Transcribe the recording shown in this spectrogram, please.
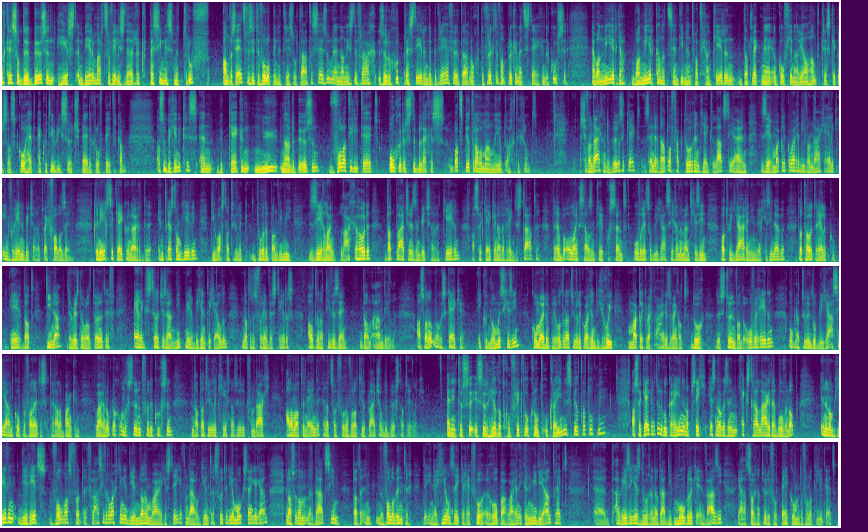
Dag Chris, op de beurzen heerst een berenmarkt, zoveel is duidelijk. Pessimisme troef. Anderzijds, we zitten volop in het resultatenseizoen en dan is de vraag, zullen goed presterende bedrijven daar nog de vruchten van plukken met stijgende koersen? En wanneer, ja, wanneer kan het sentiment wat gaan keren? Dat lijkt mij een kolfje naar jouw hand, Chris Kippers, als co-head Equity Research bij de Groof Peterkam. Als we beginnen, Chris, en we kijken nu naar de beurzen, volatiliteit, ongeruste beleggers, wat speelt er allemaal mee op de achtergrond? Als je vandaag naar de beurzen kijkt, zijn er een aantal factoren die de laatste jaren zeer makkelijk waren, die vandaag eigenlijk één voor één een beetje aan het wegvallen zijn. Ten eerste kijken we naar de interestomgeving. Die was natuurlijk door de pandemie zeer lang laag gehouden. Dat plaatje is een beetje aan het keren. Als we kijken naar de Verenigde Staten, daar hebben we onlangs zelfs een 2% overheidsobligatierendement gezien, wat we jaren niet meer gezien hebben. Dat houdt er eigenlijk op neer dat TINA, There is no alternative, eigenlijk stilletjes aan niet meer begint te gelden en dat er dus voor investeerders alternatieven zijn dan aandelen. Als we dan ook nog eens kijken, economisch gezien, komen we uit een periode natuurlijk waarin de groei makkelijk werd aangezwengeld door de steun van de overheden. Ook natuurlijk de obligatieaankopen vanuit de centrale banken waren ook nog ondersteunend voor de koersen. En dat natuurlijk geeft natuurlijk vandaag allemaal ten einde en dat zorgt voor een volatiel plaatje op de beurs natuurlijk. En intussen is er heel dat conflict ook rond Oekraïne. Speelt dat ook mee? Als we kijken natuurlijk, Oekraïne op zich is nog eens een extra laag daarbovenop. In een omgeving die reeds vol was voor inflatieverwachtingen die enorm waren gestegen. Vandaar ook die interestvoeten die omhoog zijn gegaan. En als we dan inderdaad zien dat in de volle winter de energieonzekerheid voor Europa, waar een economie die aantrekt, uh, aanwezig is door inderdaad die mogelijke invasie, ja, dat zorgt natuurlijk voor bijkomende volatiliteit.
